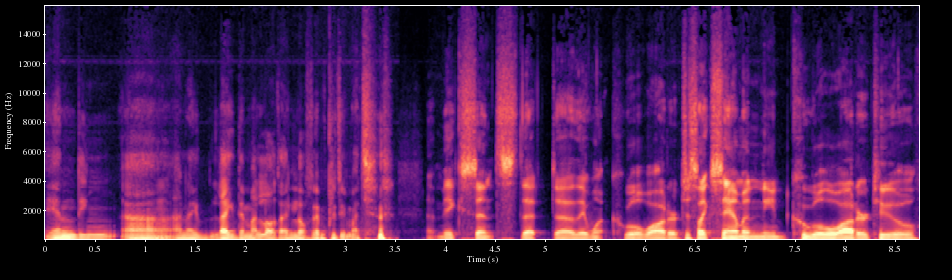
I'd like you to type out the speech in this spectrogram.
ending, uh, and I like them a lot. I love them pretty much. That makes sense that uh, they want cool water. Just like salmon need cool water too.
